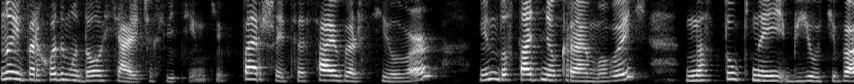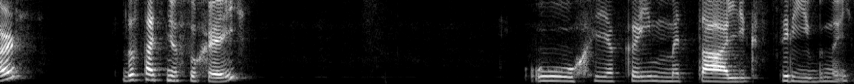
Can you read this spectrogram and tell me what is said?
Ну і переходимо до сяючих відтінків. Перший це Cyber Silver. Він достатньо кремовий. Наступний Beautyverse. Достатньо сухий. Ух, який металік срібний.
